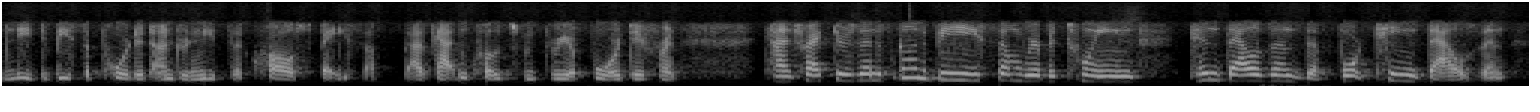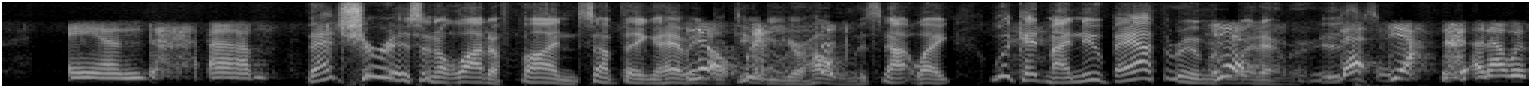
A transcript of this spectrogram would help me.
need to be supported underneath the crawl space. I've, I've gotten quotes from three or four different contractors, and it's going to be somewhere between ten thousand to fourteen thousand. And um, That sure isn't a lot of fun, something having No. to do to your home. It's not like, look at my new bathroom or yes, whatever. It's- that yeah. And I was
